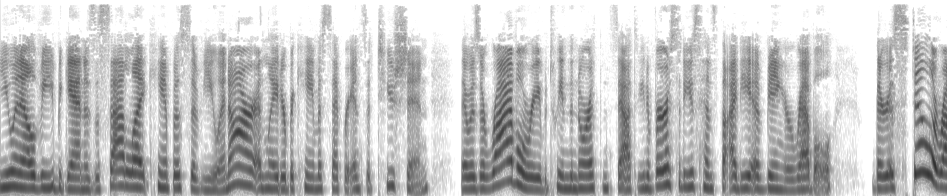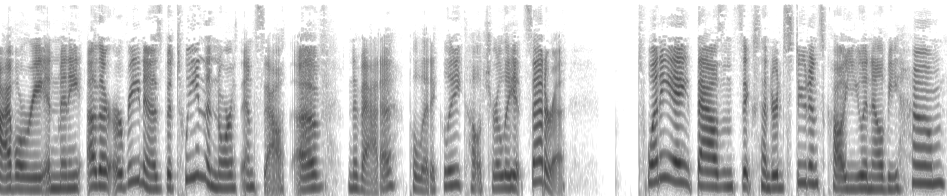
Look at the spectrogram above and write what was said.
UNLV began as a satellite campus of UNR and later became a separate institution. There was a rivalry between the North and South universities, hence the idea of being a rebel. There is still a rivalry in many other arenas between the North and South of Nevada, politically, culturally, etc. 28,600 students call UNLV home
